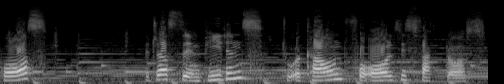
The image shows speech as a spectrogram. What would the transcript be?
Fourth, adjust the impedance to account for all these factors.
